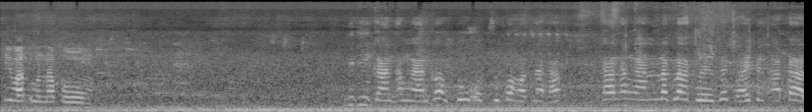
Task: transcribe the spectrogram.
ที่วัดอุณหภูมิ วิธีการทำงานของตู้อบซูเปอร์ฮอตนะครับ การทำงานหลักๆเลยก็ใช้เป็นอากาศ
